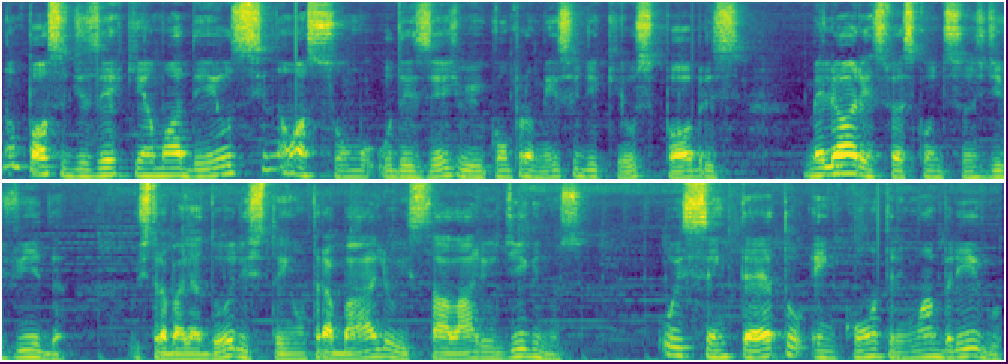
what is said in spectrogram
Não posso dizer que amo a Deus se não assumo o desejo e o compromisso de que os pobres melhorem suas condições de vida, os trabalhadores tenham trabalho e salário dignos, os sem teto encontrem um abrigo,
